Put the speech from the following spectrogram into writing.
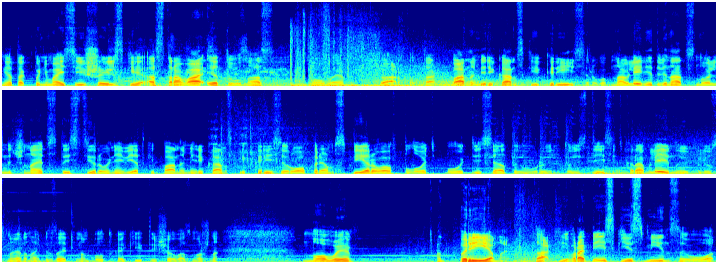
я так понимаю, Сейшельские острова это у нас новая карта. Так, панамериканские крейсеры. В обновлении 12.0 начинается тестирование ветки панамериканских крейсеров прям с первого вплоть по 10 уровень. То есть 10 кораблей, ну и плюс, наверное, обязательно будут какие-то еще, возможно, новые Премы. Так, европейские эсминцы. Вот,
